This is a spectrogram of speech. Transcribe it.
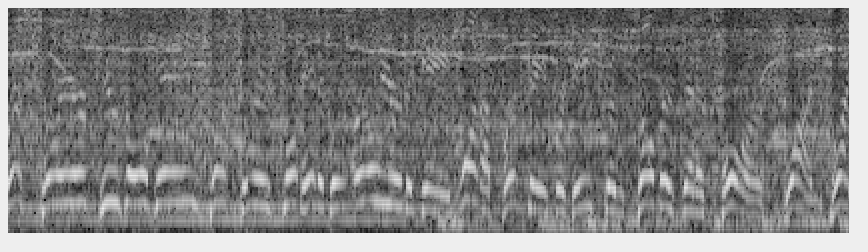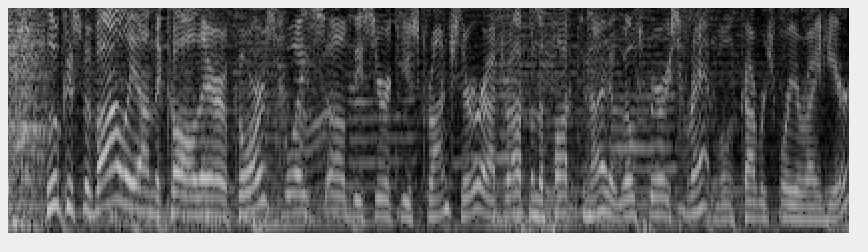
First career two goal game. First career shorthanded goal earlier in the game. What a birthday for Gage Goncalves, and it's 4 1 Crunch. Lucas Vivalli on the call there, of course, voice of the Syracuse Crunch. They're uh, dropping the puck tonight at Wilkes-Barre Scranton. We'll have coverage for you right here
